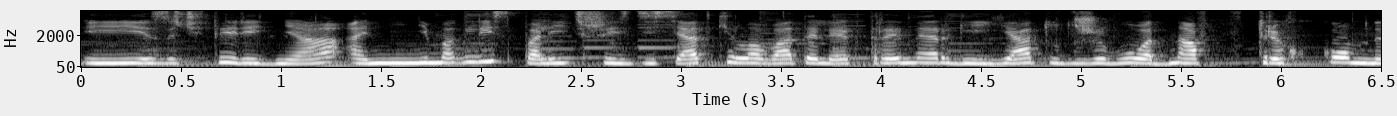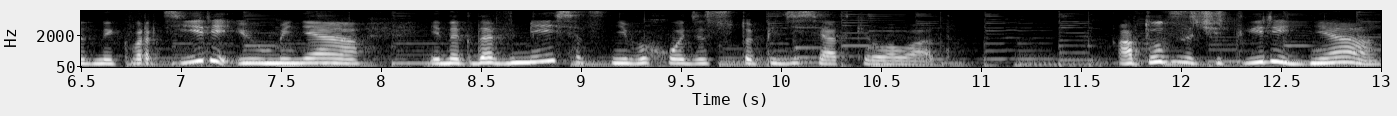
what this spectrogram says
и за 4 дня они не могли спалить 60 киловатт электроэнергии. Я тут живу одна в трехкомнатной квартире, и у меня иногда в месяц не выходит 150 киловатт. А тут за 4 дня.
